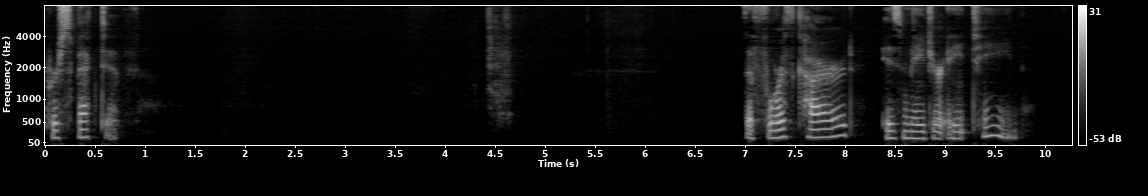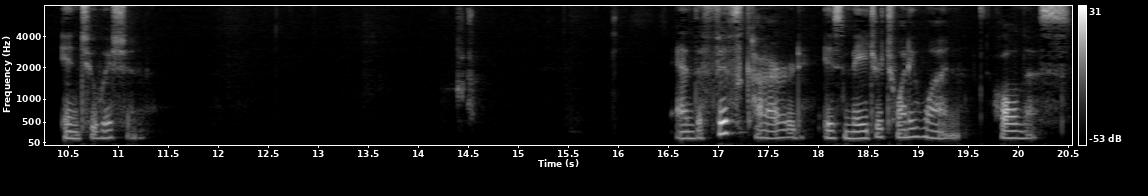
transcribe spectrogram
Perspective. The fourth card is Major 18, Intuition. And the fifth card is Major 21, Wholeness.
